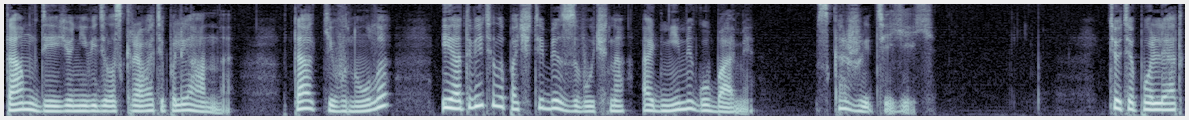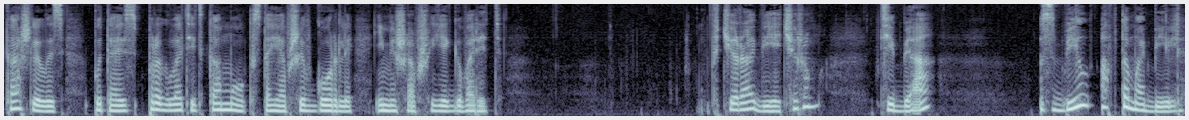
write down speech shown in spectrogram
там, где ее не видела с кровати Полианна. Та кивнула и ответила почти беззвучно, одними губами. «Скажите ей». Тетя Полли откашлялась, пытаясь проглотить комок, стоявший в горле и мешавший ей говорить. «Вчера вечером тебя сбил автомобиль.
